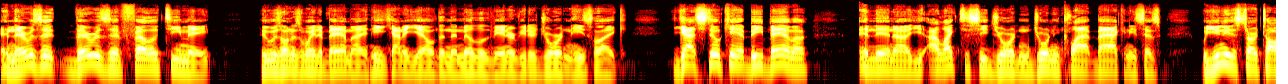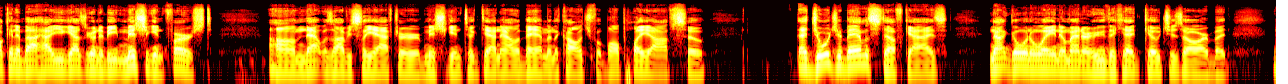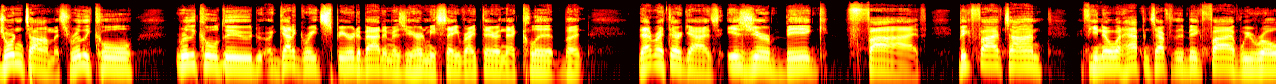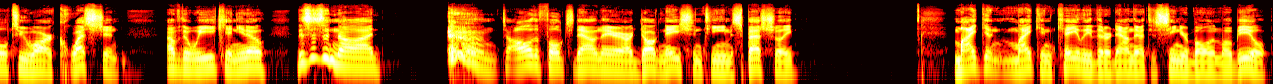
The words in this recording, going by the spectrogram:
And there was a there was a fellow teammate who was on his way to Bama, and he kind of yelled in the middle of the interview to Jordan. He's like, "You guys still can't beat Bama." And then uh, I like to see Jordan. Jordan clap back, and he says, "Well, you need to start talking about how you guys are going to beat Michigan first. Um, that was obviously after Michigan took down Alabama in the college football playoffs. So that Georgia Bama stuff, guys, not going away no matter who the head coaches are. But Jordan Thomas, really cool, really cool dude. Got a great spirit about him, as you heard me say right there in that clip. But that right there, guys, is your big five. Big five time. If you know what happens after the big five, we roll to our question of the week. And, you know, this is a nod to all the folks down there, our DawgNation team, especially Mike and Mike and Kaylee that are down there at the Senior Bowl in Mobile.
